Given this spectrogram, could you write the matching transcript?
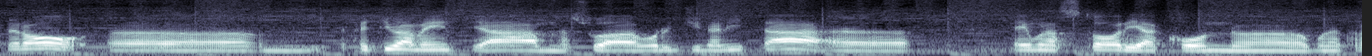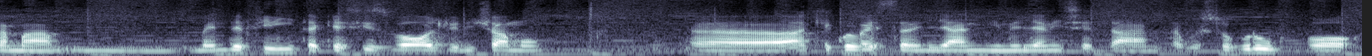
però eh, effettivamente ha una sua originalità eh, è una storia con uh, una trama mm, ben definita che si svolge diciamo uh, anche questa negli anni, negli anni 70 questo gruppo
